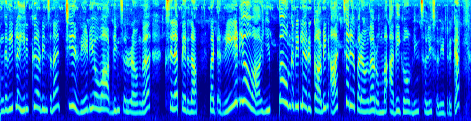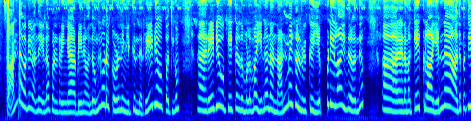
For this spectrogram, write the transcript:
எங்கள் வீட்டில் இருக்குது அப்படின்னு சொன்னால் சி ரேடியோவா அப்படின்னு சொல்கிறவங்க சில பேர் தான். பட் ரேடியோவா இப்போ உங்கள் வீட்டில் இருக்கா அப்படின்னு ஆச்சரியப்படுறவங்க தான் ரொம்ப அதிகம் அப்படின்னு சொல்லி சொல்லிட்டு இருக்கேன். ஸோ அந்த வகையில் வந்து என்ன பண்ணுறீங்க அப்படின்னு வந்து உங்களோட குழந்தைங்களுக்கு இந்த ரேடியோவை பற்றியும் ரேடியோ கேட்குறது மூலமாக என்னென்ன நன்மைகள் இருக்குது எப்படியெல்லாம் இதை வந்து நம்ம கேட்கலாம்? என்ன அதை பற்றி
